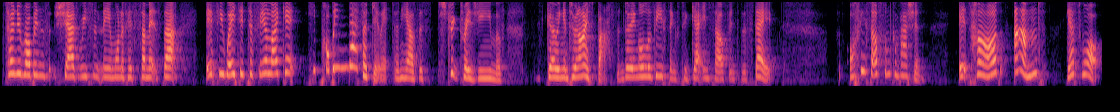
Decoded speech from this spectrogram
Tony Robbins shared recently in one of his summits that if he waited to feel like it, he'd probably never do it. And he has this strict regime of going into an ice bath and doing all of these things to get himself into the state. Offer yourself some compassion. It's hard, and guess what?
